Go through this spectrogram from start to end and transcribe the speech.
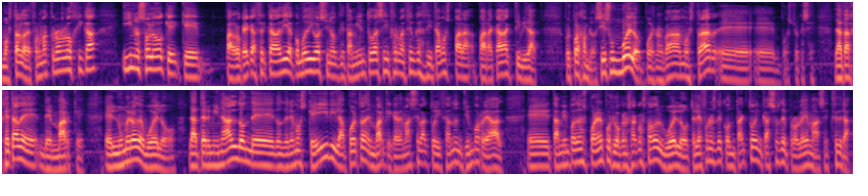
mostrarla de forma cronológica y no solo que para lo que hay que hacer cada día, como digo, sino que también toda esa información que necesitamos para, para cada actividad. Pues, por ejemplo, si es un vuelo, pues nos va a mostrar, eh, eh, pues yo qué sé, la tarjeta de, embarque, el número de vuelo, la terminal donde, donde tenemos que ir y la puerta de embarque, que además se va actualizando en tiempo real. Eh, también podemos poner pues lo que nos ha costado el vuelo, teléfonos de contacto en casos de problemas, etcétera.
